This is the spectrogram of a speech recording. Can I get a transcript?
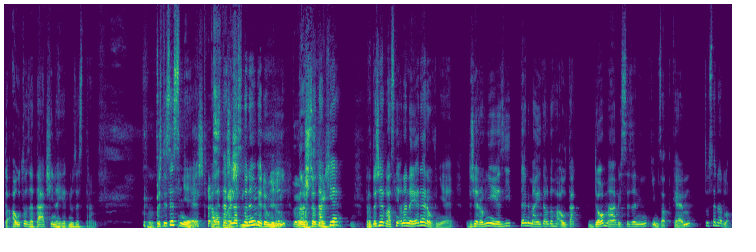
to auto zatáčí na jednu ze stran. Což ty se směješ, To je ale ta žena si to strašný. neuvědomí, To je proč to tak strašný. je. Protože vlastně ona nejede rovně, protože rovně jezdí ten majitel toho auta, kdo má vysezený tím zadkem tu sedadlo.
